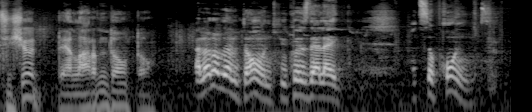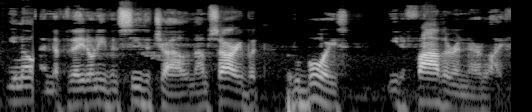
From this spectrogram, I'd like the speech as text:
She should. A lot of them don't, though. A lot of them don't because they're like, what's the point? You know? And if they don't even see the child, and I'm sorry, but little boys need a father in their life.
